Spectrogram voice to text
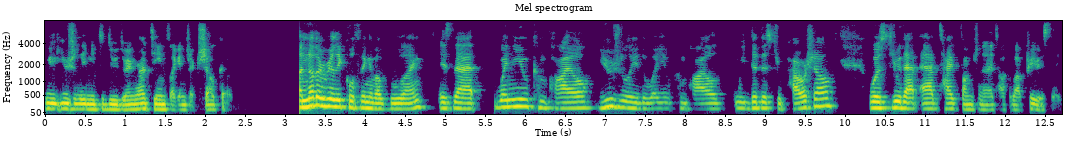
we usually need to do during red teams, like inject shellcode. Another really cool thing about Booleang is that when you compile, usually the way you compiled, we did this through PowerShell, was through that add type function that I talked about previously.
